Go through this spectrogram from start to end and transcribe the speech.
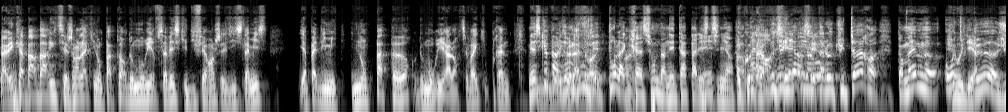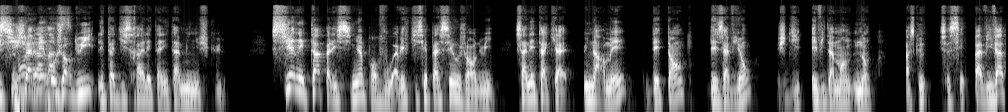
Mais avec la barbarie de ces gens-là qui n'ont pas peur de mourir, vous savez, ce qui est différent chez les islamistes, il n'y a pas de limite. Ils n'ont pas peur de mourir. Alors c'est vrai qu'ils prennent. Mais est-ce que par de- exemple vous, drogue. êtes pour la Ouais. création d'un État palestinien? Écoute, Alors, vous c'est- avez un interlocuteur quand même autre vous dire, que si jamais aujourd'hui l'État d'Israël est un État minuscule, si un État palestinien pour vous, avec ce qui s'est passé aujourd'hui, c'est un État qui a une armée, des tanks, des avions, je dis évidemment non. Parce que c'est pas vivable.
